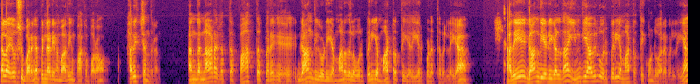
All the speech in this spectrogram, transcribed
நல்லா யோசிச்சு பாருங்கள் பின்னாடி நம்ம அதையும் பார்க்க போகிறோம் ஹரிச்சந்திரன் அந்த நாடகத்தை பார்த்த பிறகு காந்தியுடைய மனதில் ஒரு பெரிய மாற்றத்தை அது ஏற்படுத்தவில்லையா? அதே காந்தியடிகள் தான் இந்தியாவில் ஒரு பெரிய மாற்றத்தை கொண்டு வரவில்லையா?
